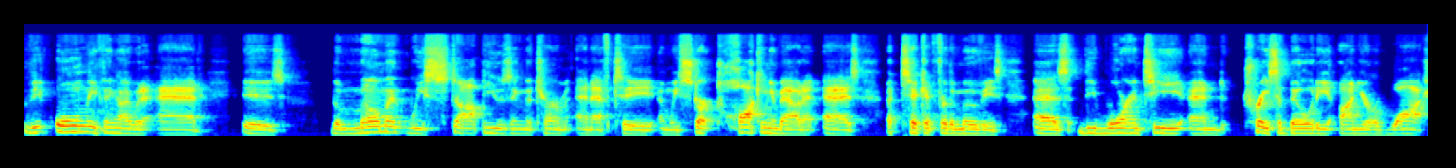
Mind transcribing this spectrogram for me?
the only thing I would add is the moment we stop using the term NFT and we start talking about it as a ticket for the movies, as the warranty and traceability on your watch,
